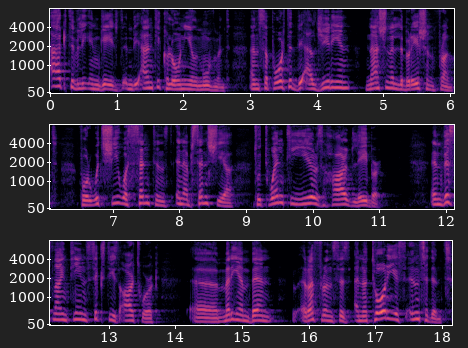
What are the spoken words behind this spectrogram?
actively engaged in the anti colonial movement and supported the Algerian National Liberation Front, for which she was sentenced in absentia to 20 years hard labor. In this 1960s artwork, uh, Maryam Ben references a notorious incident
